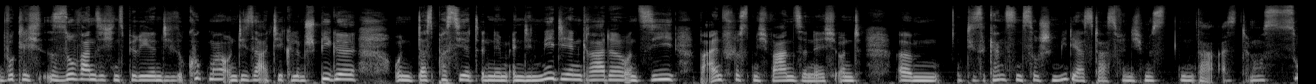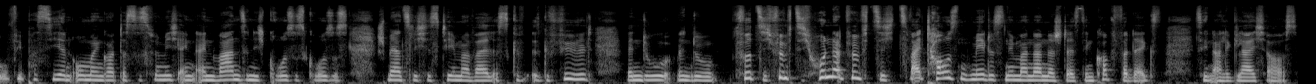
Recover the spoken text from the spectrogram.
wirklich so wahnsinnig inspirieren, die so, guck mal, und dieser Artikel im Spiegel und das passiert in, dem, in den Medien gerade und sie beeinflusst mich wahnsinnig. Und ähm, diese ganzen Social Media Stars, finde ich, müssten da, also da muss so viel passieren. Oh mein Gott, das ist für mich ein, ein wahnsinnig großes, großes, schmerzliches Thema, weil es ge gefühlt, wenn du, wenn du 40, 50, 150, 2000 Mädels nebeneinander stellst, den Kopf verdeckst, sehen alle gleich aus.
